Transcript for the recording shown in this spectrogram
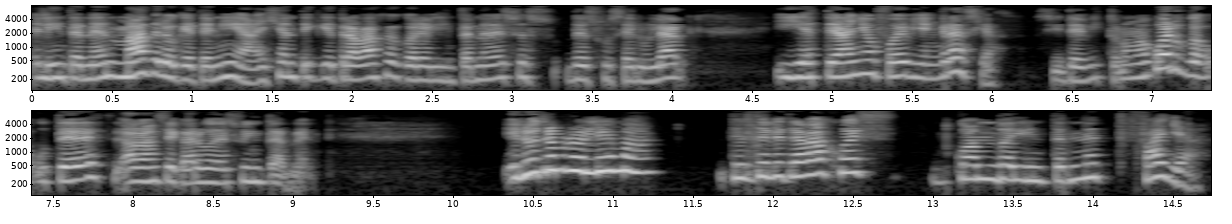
el Internet más de lo que tenía. Hay gente que trabaja con el Internet de su, celular y este año fue bien gracias. Si te he visto no me acuerdo, ustedes háganse cargo de su Internet. El otro problema del teletrabajo es cuando el Internet falla.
